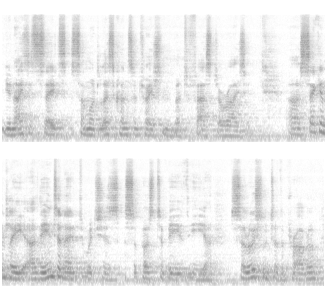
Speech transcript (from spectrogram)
United States, somewhat less concentration, but faster rising. Uh, secondly, uh, the internet, which is supposed to be the uh, solution to the problem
